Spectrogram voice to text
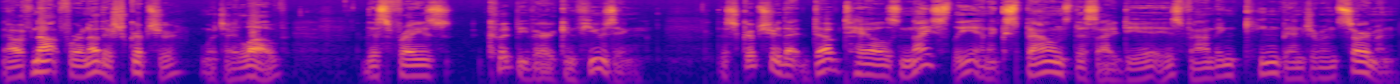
Now, if not for another scripture, which I love, this phrase could be very confusing. The scripture that dovetails nicely and expounds this idea is found in King Benjamin's sermon.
